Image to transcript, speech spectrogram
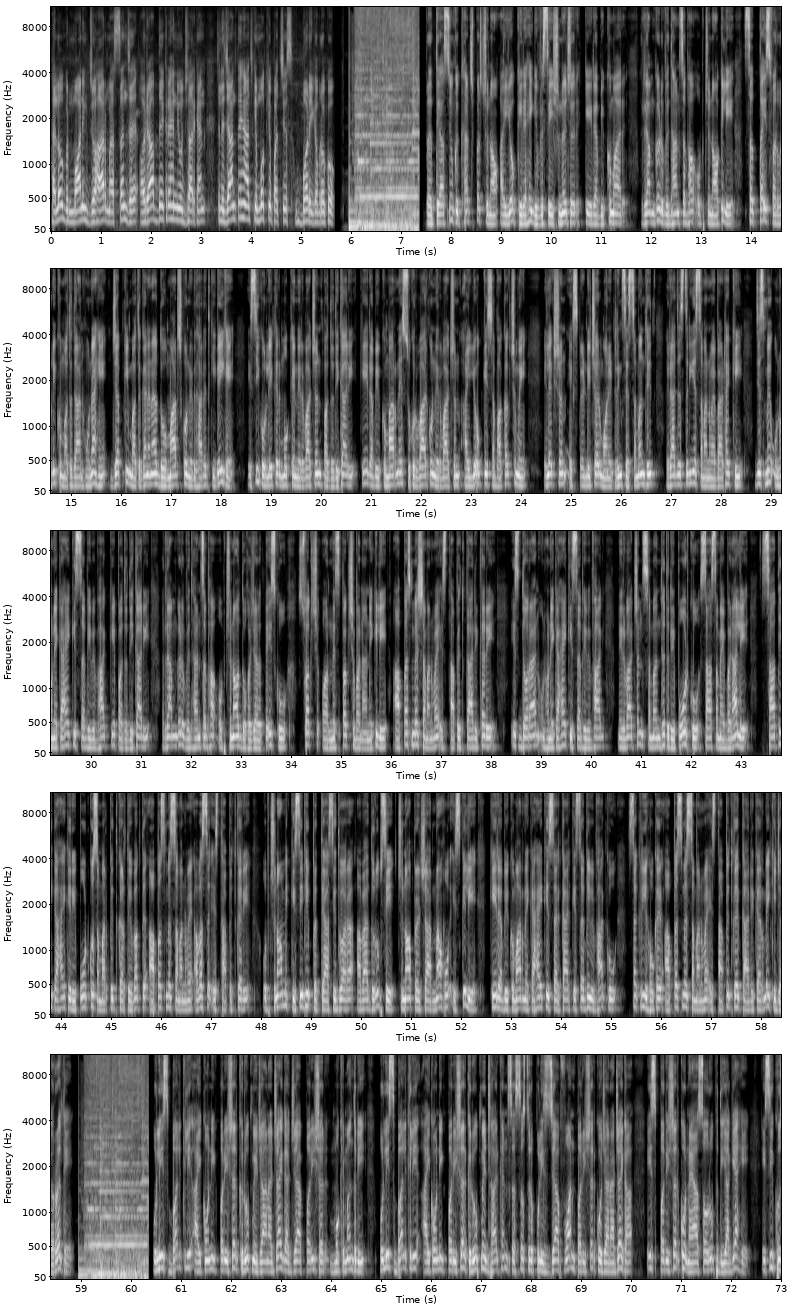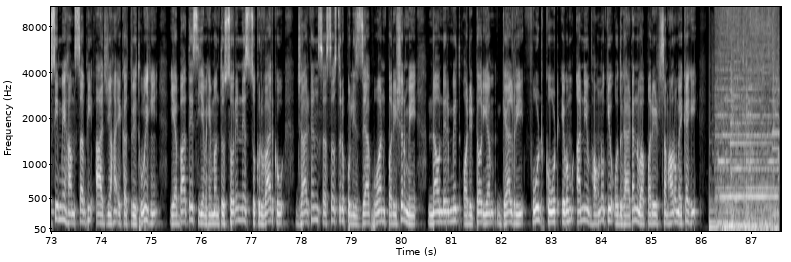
Hello good morning जोहार मैं संजय और आप देख रहे हैं न्यूज़ झारखंड चलिए जानते हैं आज के मुख्य 25 बड़ी खबरों को। प्रत्याशियों के खर्च पर चुनाव आयोग की रहेगी विशेष नज़र। के. रवि कुमार, रामगढ़ विधानसभा उपचुनाव के लिए 27 फरवरी को मतदान होना है, जबकि मतगणना 2 मार्च को निर्धारित की गई है। इसी को लेकर मुख्य निर्वाचन पदाधिकारी के. रवि कुमार ने शुक्रवार को निर्वाचन आयोग के सभा कक्ष में इलेक्शन एक्सपेंडिचर मॉनिटरिंग से संबंधित राज्य स्तरीय समन्वय बैठक की, जिसमें उन्होंने कहा है कि सभी विभाग के पदाधिकारी रामगढ़ विधानसभा उपचुनाव 2023 को स्वच्छ और निष्पक्ष बनाने के लिए आपस में समन्वय स्थापित कार्य करे इस दौरान उन्होंने कहा है कि सभी विभाग निर्वाचन संबंधित रिपोर्ट को साथ समय बना ले, साथ ही कहा है कि रिपोर्ट को समर्पित करते वक्त आपस में समन्वय अवश्य स्थापित करे। उपचुनाव में किसी भी प्रत्याशी द्वारा अवैध रूप से चुनाव प्रचार न हो, इसके लिए के रवि कुमार ने कहा है कि सरकार के सभी विभाग को सक्रिय होकर आपस में समन्वय स्थापित कर कार्य करने की ज़रूरत है। पुलिस बल के लिए आइकॉनिक परिसर के रूप में जाना जाएगा जैप परिसर मुख्यमंत्री। पुलिस बल के लिए आइकॉनिक परिसर के रूप में झारखंड सशस्त्र पुलिस जैप वन परिसर को जाना जाएगा। इस परिसर को नया स्वरूप दिया गया है। इसी खुशी में हम सभी आज यहाँ एकत्रित हुए हैं। यह बातें सीएम हेमंत सोरेन ने शुक्रवार को झारखंड सशस्त्र पुलिस जैप वन परिसर में नवनिर्मित ऑडिटोरियम, गैलरी, फ़ूड कोर्ट एवं अन्य भवनों के उद्घाटन व परेड समारोह में कही।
